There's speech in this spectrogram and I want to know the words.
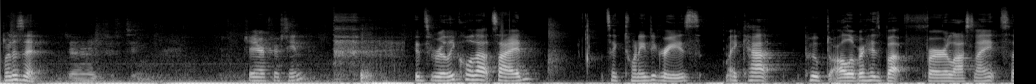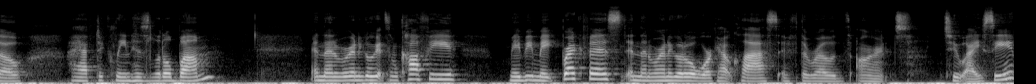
What is it? January 15th. January 15th. It's really cold outside. It's like 20 degrees. My cat pooped all over his butt fur last night, so I have to clean his little bum. And then we're gonna go get some coffee maybe make breakfast, and then we're gonna go to a workout class if the roads aren't too icy.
